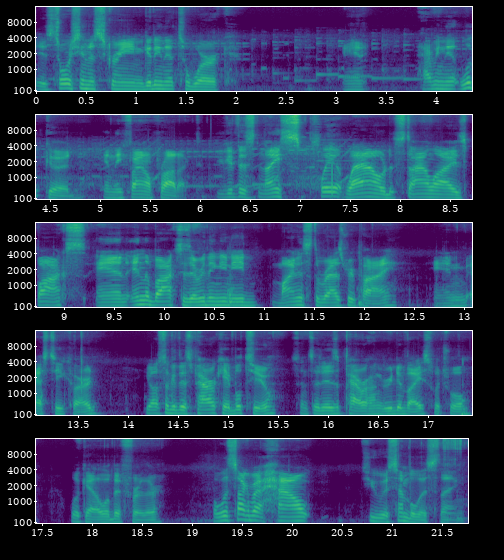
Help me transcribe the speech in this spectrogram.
is sourcing a screen, getting it to work, and having it look good in the final product. You get this nice play it loud stylized box and in the box is everything you need minus the Raspberry Pi and SD card. You also get this power cable too, since it is a power hungry device, which we'll look at a little bit further. Well, let's talk about how to assemble this thing.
